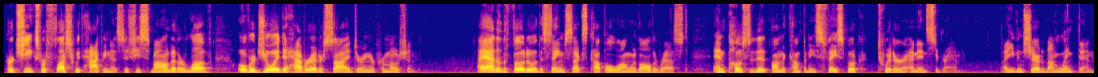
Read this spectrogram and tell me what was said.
Her cheeks were flushed with happiness as she smiled at her love, overjoyed to have her at her side during her promotion. I added the photo of the same sex couple along with all the rest and posted it on the company's Facebook, Twitter, and Instagram. I even shared it on LinkedIn.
